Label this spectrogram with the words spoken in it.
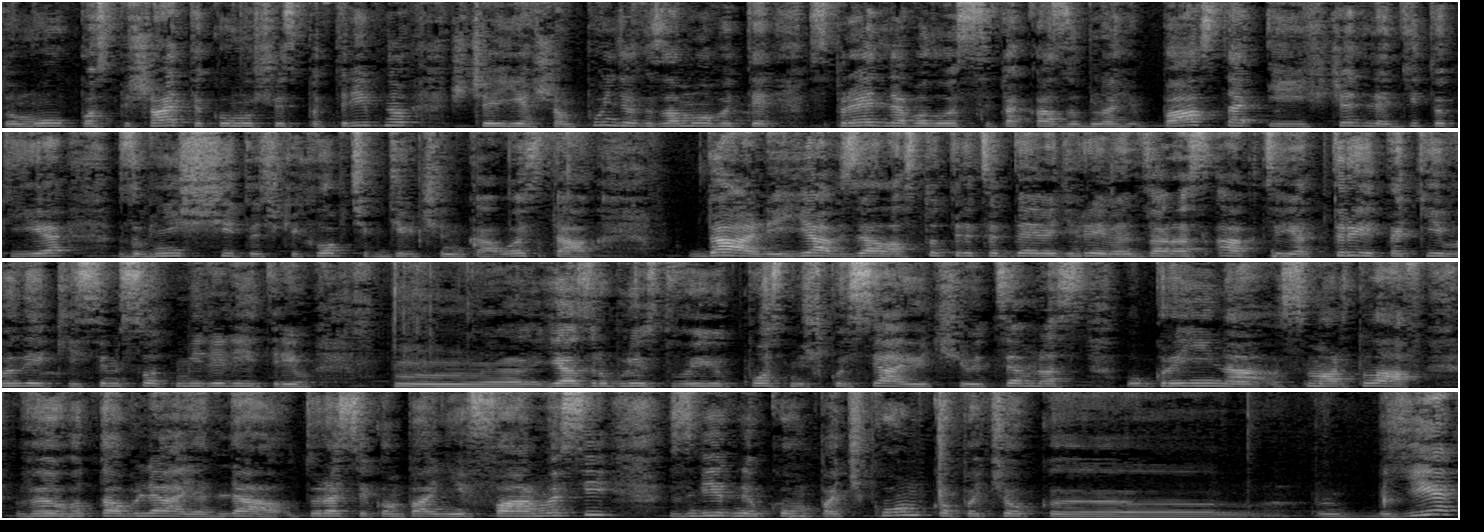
Тому поспішайте, кому щось потрібно. Ще є шампунь, як замовити, спрей для волосся, така зубна паста, і ще для діток є зубні щіточки. Хлопчик, дівчинка. Ось так. Далі я взяла 139 гривень. Зараз акція 3 такі великі 700 мл. Я зроблю твою посмішку сяючою. Це в нас Україна Smart Love виготовляє для турецької компанії Pharmacy з мірним компачком. Компачок е, є.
